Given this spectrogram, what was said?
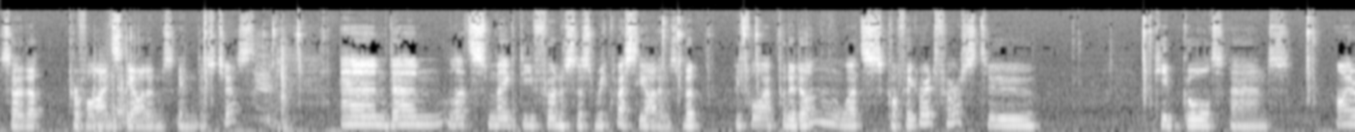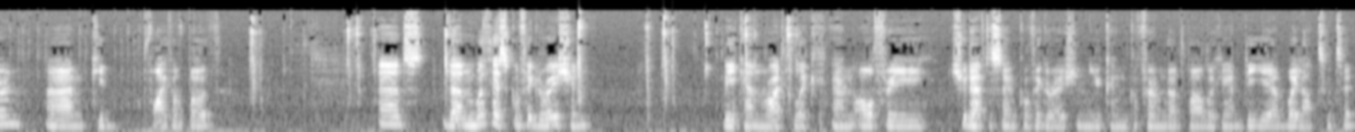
So that provides the items in this chest. And then let's make the furnaces request the items. But before I put it on, let's configure it first to keep gold and iron and keep five of both. And then with this configuration, we can right click and all three should have the same configuration. You can confirm that by looking at the uh, Waila tooltip.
